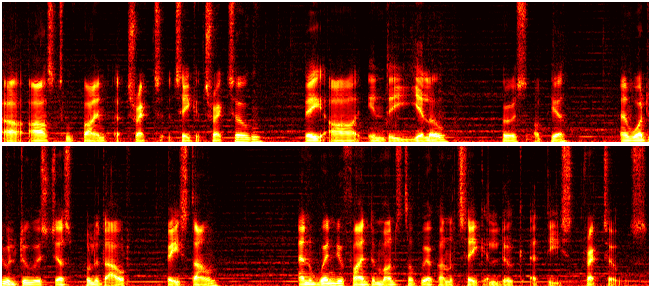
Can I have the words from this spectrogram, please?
are asked to find a track, take a track token, they are in the yellow purse up here. And what you'll do is just pull it out face down. And when you find the monster, we're gonna take a look at these track tokens.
